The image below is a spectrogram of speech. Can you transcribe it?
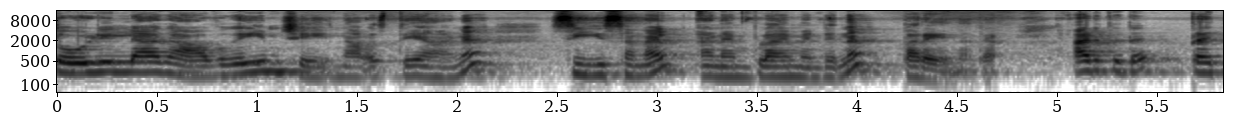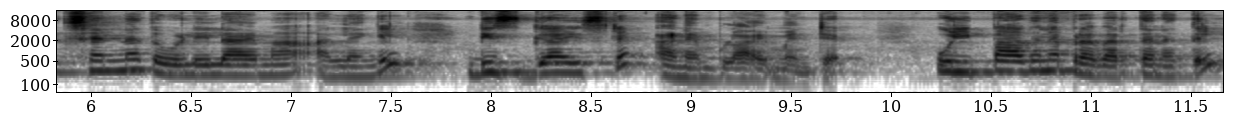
തൊഴിലില്ലാതാവുകയും ചെയ്യുന്ന അവസ്ഥയാണ് സീസണൽ അൺഎംപ്ലോയ്മെന്റ് എന്ന് പറയുന്നത്. അടുത്തത് പ്രച്ഛന്ന തൊഴിലില്ലായ്മ അല്ലെങ്കിൽ ഡിസ്ഗൈസ്ഡ് അൺഎംപ്ലോയ്മെന്റ് ഉൽപാദന പ്രവർത്തനത്തിൽ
